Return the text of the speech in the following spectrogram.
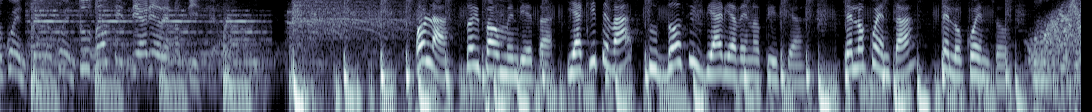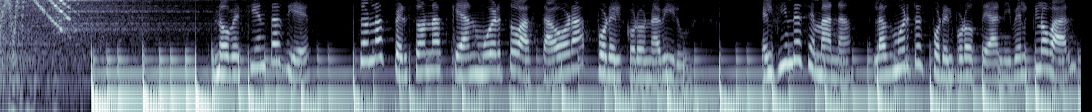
Lo cuento, te lo cuento. Tu dosis diaria de noticias. Hola, soy Pau Mendieta y aquí te va tu dosis diaria de noticias. Te lo cuenta, te lo cuento. 910 son las personas que han muerto hasta ahora por el coronavirus. El fin de semana, las muertes por el brote a nivel global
